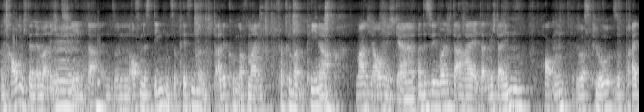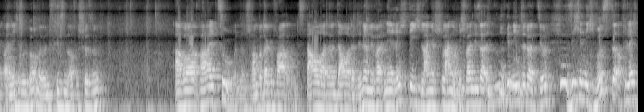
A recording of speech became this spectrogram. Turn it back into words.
und traue mich dann immer nicht, Mhm. stehend da in so ein offenes Ding zu pissen und alle gucken auf meinen verkümmerten Penis. Ja, mag ich auch nicht gerne. Und deswegen wollte ich da halt dann mich dahin hocken, übers Klo, so breitbeinig rüber, mit den Füßen auf der Schüssel. Aber war halt zu und dann haben wir da gewartet und es dauerte und dauerte. Und hinter mir war eine richtig lange Schlange und ich war in dieser unangenehmen Situation, dass ich nicht wusste, ob vielleicht,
